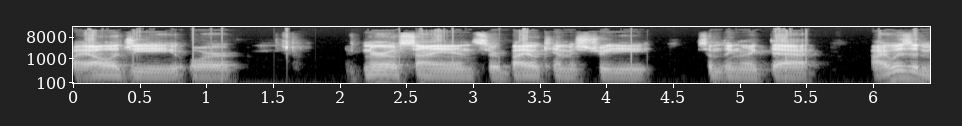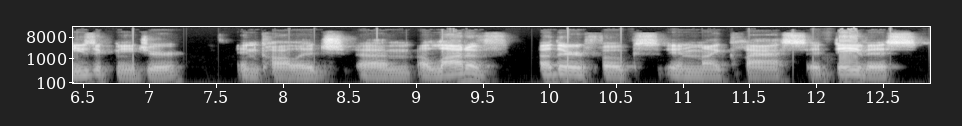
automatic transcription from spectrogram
biology or neuroscience or biochemistry, something like that. I was a music major in college. Um, a lot of other folks in my class at Davis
